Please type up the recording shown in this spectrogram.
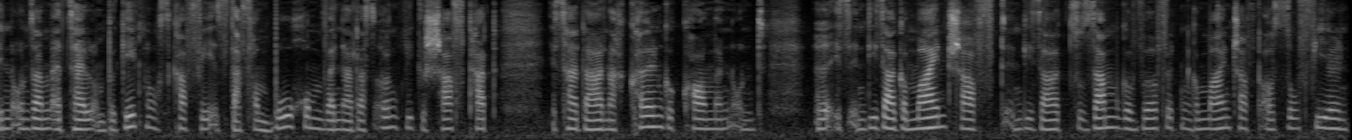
in unserem Erzähl- und Begegnungscafé. Ist da vom Bochum, wenn er das irgendwie geschafft hat, ist er da nach Köln gekommen und äh, ist in dieser Gemeinschaft, in dieser zusammengewürfelten Gemeinschaft aus so vielen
